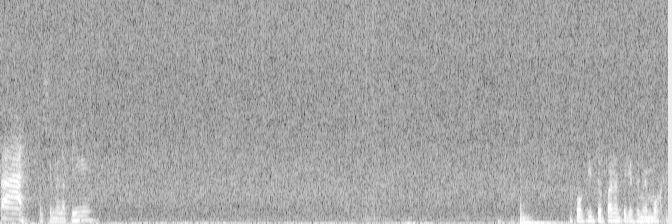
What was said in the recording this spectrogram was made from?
¡Ah! Por si me la piden. Un poquito para antes que se me moje.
